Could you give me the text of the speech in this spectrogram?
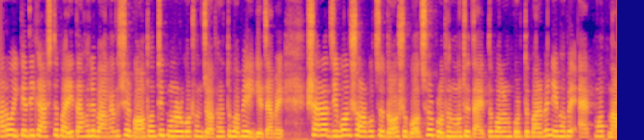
আরও ঐক্যের দিকে আসতে পারি, তাহলে বাংলাদেশের গণতান্ত্রিক পুনর্গঠন যথার্থভাবে এগিয়ে যাবে। সারা জীবন সর্বোচ্চ দশ বছর প্রধানমন্ত্রীর দায়িত্ব পালন করতে পারবেন, এভাবে একমত না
